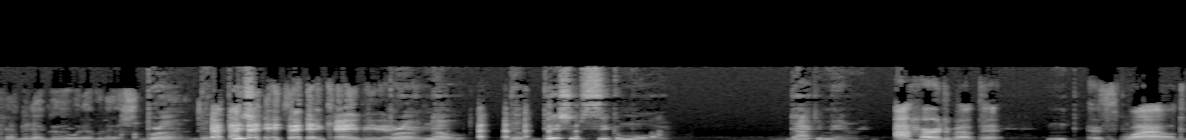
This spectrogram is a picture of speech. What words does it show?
It can't be that good, whatever it is. Bruh, the Bishop, he said it can't be that. bruh, good. no, the Bishop Sycamore documentary. I heard about that. It's wild.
